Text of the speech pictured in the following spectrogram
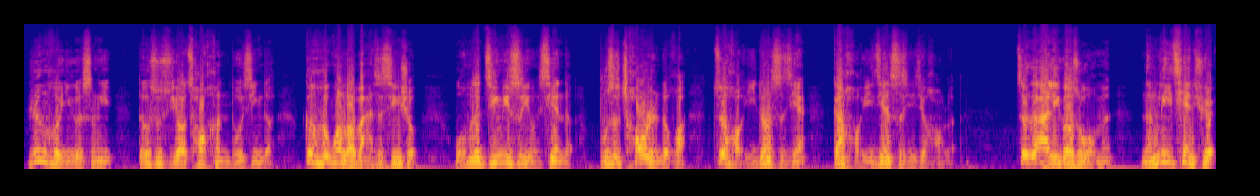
任何一个生意都是需要操很多心的，更何况老板还是新手，我们的精力是有限的，不是超人的话，最好一段时间干好一件事情就好了。这个案例告诉我们，能力欠缺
